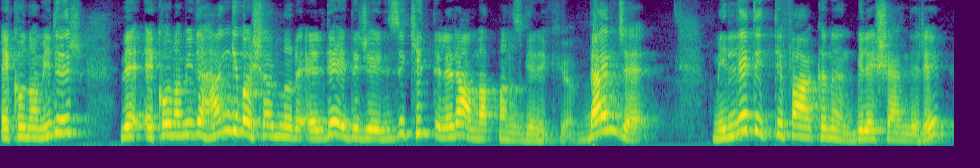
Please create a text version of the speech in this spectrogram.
ekonomidir ve ekonomide hangi başarıları elde edeceğinizi kitlelere anlatmanız gerekiyor. Bence Millet İttifakı'nın bileşenleri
